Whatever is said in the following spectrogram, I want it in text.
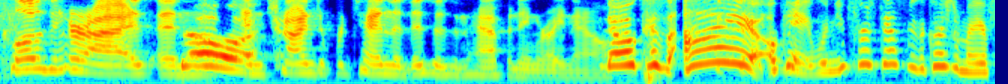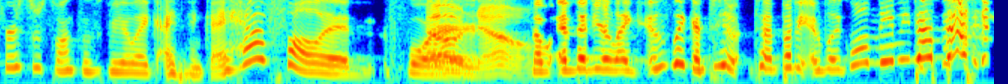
closing her eyes and No. and trying to pretend that this isn't happening right now. No, because I okay. When you first asked me the question, my first response was be like, "I think I have fallen for." Oh no. So, and then you're like, "It's like a Ted Bundy." I'm like, "Well, maybe not that."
